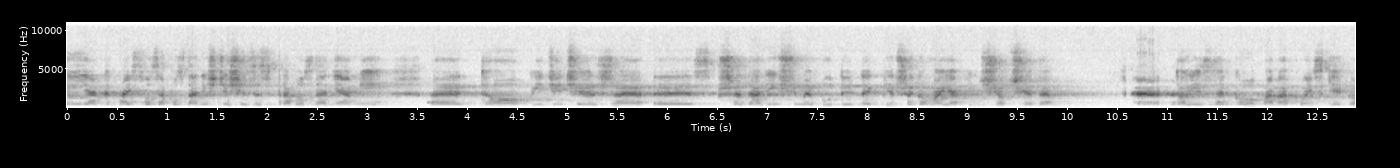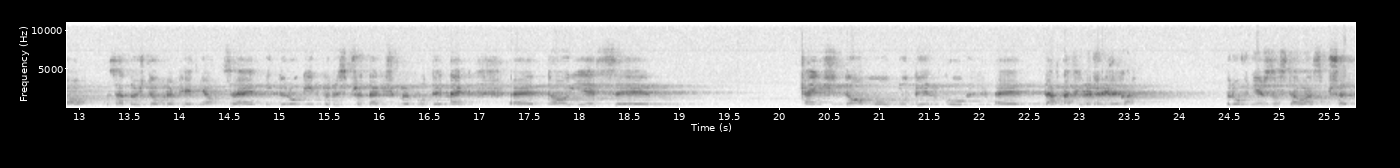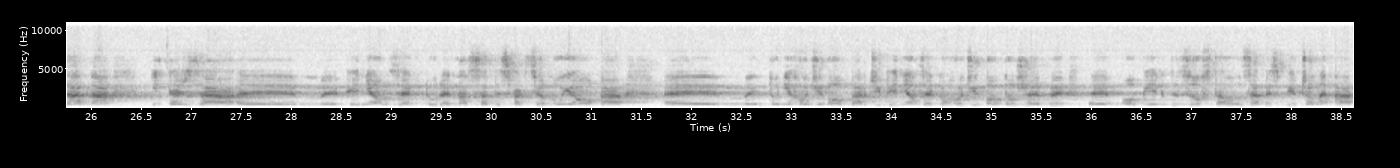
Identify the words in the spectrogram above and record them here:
I jak Państwo zapoznaliście się ze sprawozdaniami, e, to widzicie, że e, sprzedaliśmy budynek 1 maja 57. To jest ten koło pana Płońskiego za dość dobre pieniądze. I drugi, który sprzedaliśmy budynek, e, to jest część domu, budynku, dawna filmówka również została sprzedana i też za pieniądze, które nas satysfakcjonują, a tu nie chodzi o bardziej pieniądze, tylko chodzi o to, żeby e, obiekt został zabezpieczony, a e,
